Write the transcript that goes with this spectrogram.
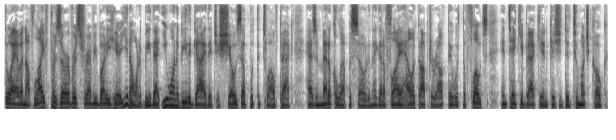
Do I have enough life preservers for everybody here? You don't want to be that. You want to be the guy that just shows up with the 12 pack, has a medical episode, and they got to fly a helicopter out there with the floats and take you back in because you did too much coke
